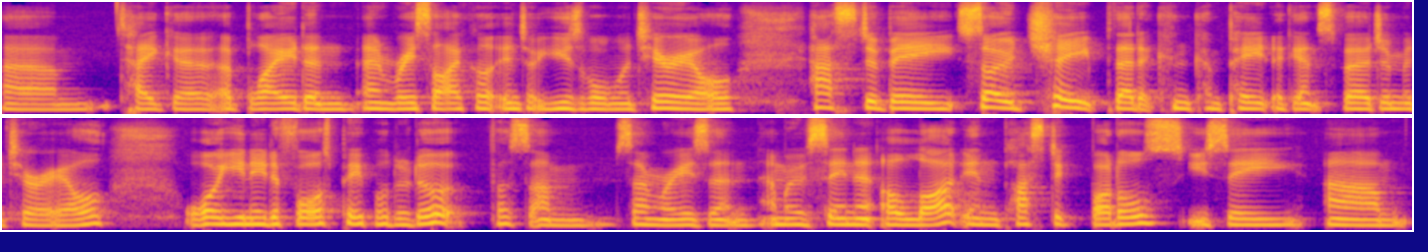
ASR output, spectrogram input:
um, take a, a blade and, and recycle it into a usable material has to be so cheap that it can compete against virgin material or you need to force people to do it for some some reason and we've seen it a lot in plastic bottles you see um,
